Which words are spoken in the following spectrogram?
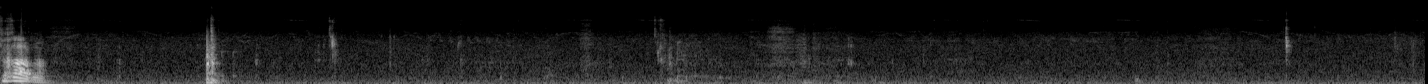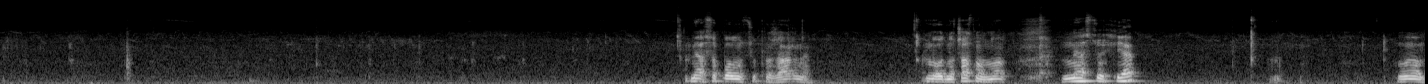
Шикарно. М'ясо повністю прожарене, але одночасно воно не сухе, воно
